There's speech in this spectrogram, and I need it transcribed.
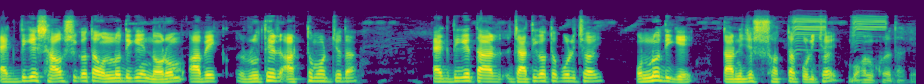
একদিকে সাহসিকতা, অন্যদিকে নরম আবেগ, রুথের আত্মমর্যাদা একদিকে তার জাতিগত পরিচয় অন্যদিকে তার নিজস্ব সত্তার পরিচয় বহন করে থাকে।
